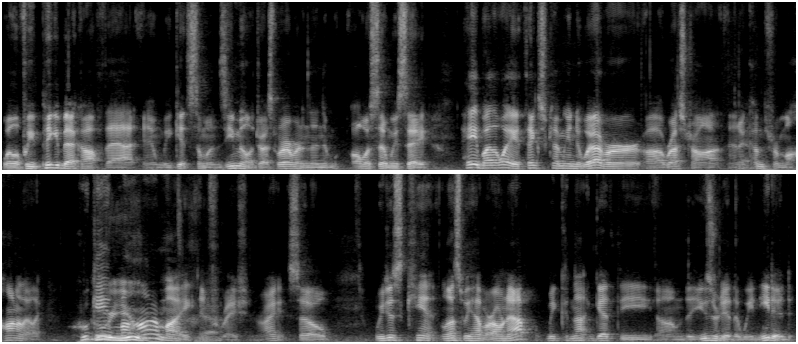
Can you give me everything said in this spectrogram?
Well, if we piggyback off that and we get someone's email address, whatever, and then all of a sudden we say, hey, by the way, thanks for coming into whatever uh, restaurant, and yeah. it comes from Mahana, they're like, who gave who Mahana my yeah. information, right? So we just can't, unless we have our own app, we could not get the, um, the user data that we needed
